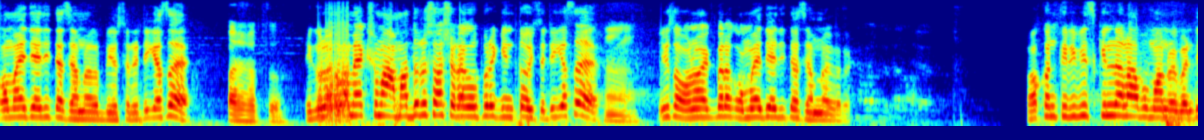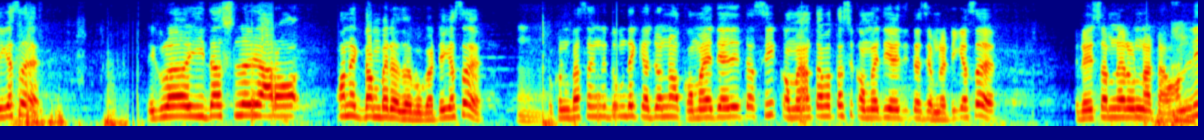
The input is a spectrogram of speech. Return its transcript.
কমাই দিয়ে দিতেছে আপনার বিএসএর ঠিক আছে? এগুলো আমি এক সময় আমাদেরও ছশো টাকার উপরে কিনতে হয়েছে ঠিক আছে? ঠিক আছে অনেক কমাই দিয়ে দিতেছে আপনার ঘরে তখন ত্রিশ কিনলে লাভবান হইবেন ঠিক আছে? এগুলো ঈদ আসলে আরও অনেক দাম বেড়ে যাব গা, ঠিক আছে? হুম তখন বেসাঙ্গি দুম দেখে জন্য কমাই দিয়ে দিতেছি কমাই আনতে পারতেছি কমাই দিয়ে দিতেছি আমরা ঠিক আছে? এটা হচ্ছে আপনার ওনাটা অনলি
